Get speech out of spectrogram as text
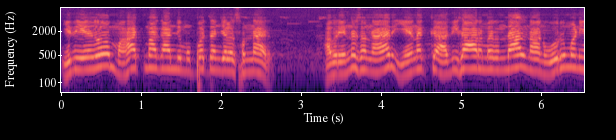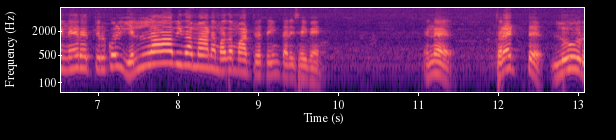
இது ஏதோ மகாத்மா காந்தி முப்பத்தஞ்சில் சொன்னார். அவர் என்ன சொன்னார்? எனக்கு அதிகாரம் இருந்தால் நான் ஒரு மணி நேரத்திற்குள் எல்லா விதமான மத மாற்றத்தையும் தடை செய்வேன். என்ன? த்ரெட் லூர்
